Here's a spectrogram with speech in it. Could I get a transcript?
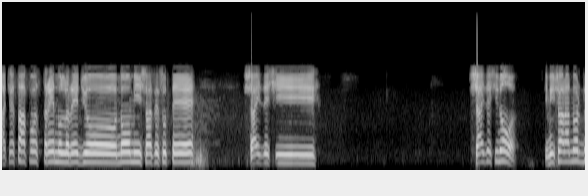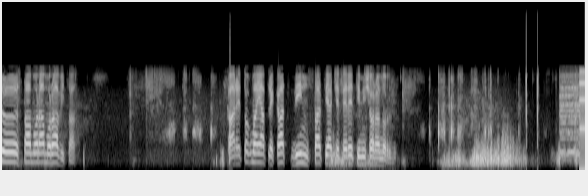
Acesta a fost trenul Regio 9660 69. Timișoara Nord, uh, Stamora, Moravița. Care tocmai a plecat din stația CFR Timișoara Nord.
